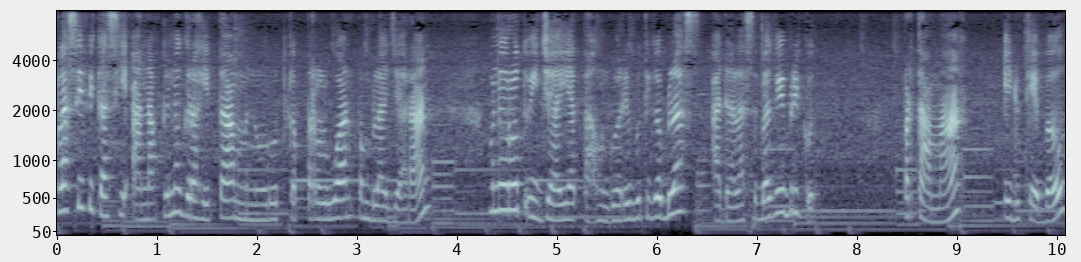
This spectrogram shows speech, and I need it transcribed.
klasifikasi anak tunagrahita menurut keperluan pembelajaran menurut Wijaya tahun 2013 adalah sebagai berikut. Pertama, educable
